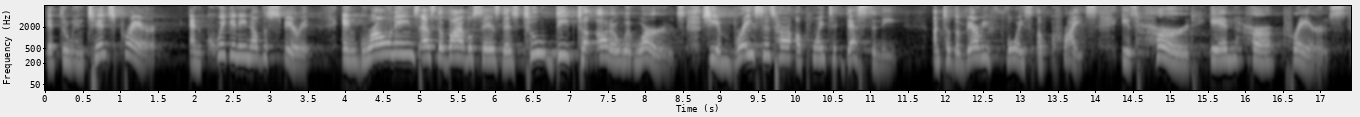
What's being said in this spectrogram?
that through intense prayer and quickening of the Spirit, and groanings, as the Bible says, that's too deep to utter with words. She embraces her appointed destiny until the very voice of Christ is heard in her prayers.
